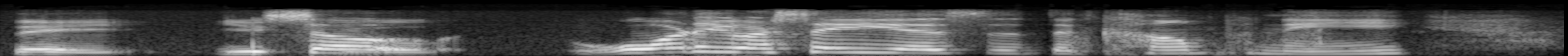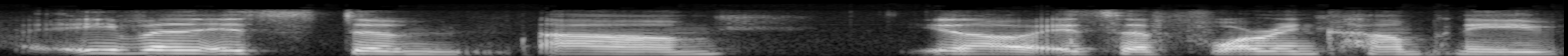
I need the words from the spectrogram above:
They, you, so what you are saying is the company, even it's the um, you know it's a foreign company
